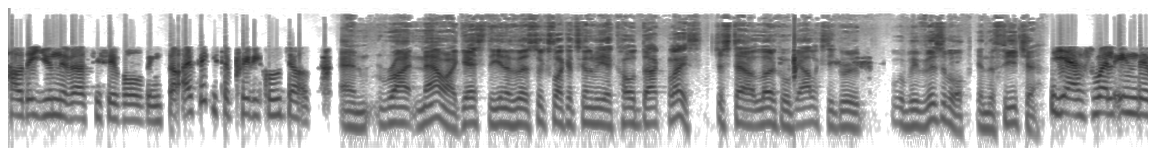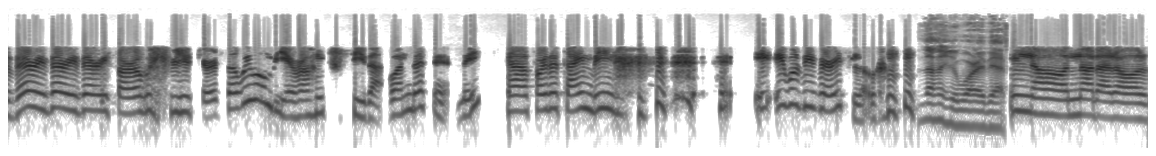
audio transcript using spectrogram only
how the universe is evolving. So I think it's a pretty cool job. And right now, I guess the universe looks like it's going to be a cold, dark place. Just our local galaxy group will be visible in the future. Yes, well, in the very, very, very far away future. So we won't be around to see that one, definitely. Uh, for the time being, it, it will be very slow. Nothing to worry about. No, not at all.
